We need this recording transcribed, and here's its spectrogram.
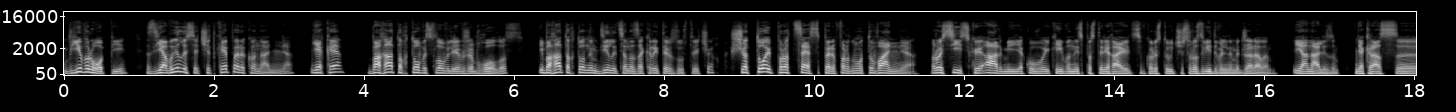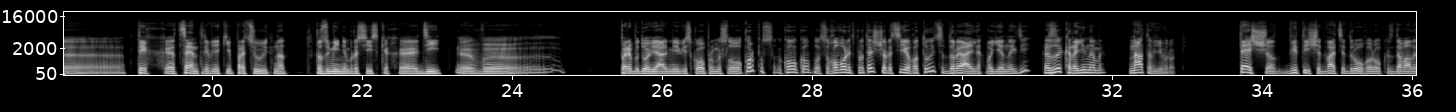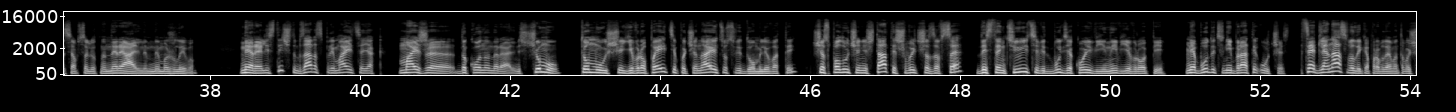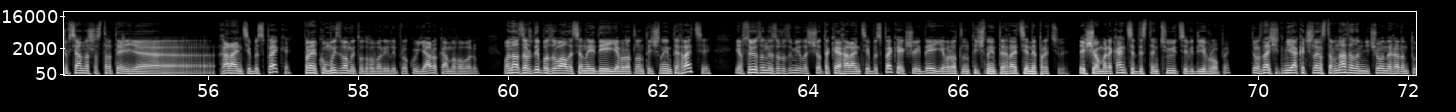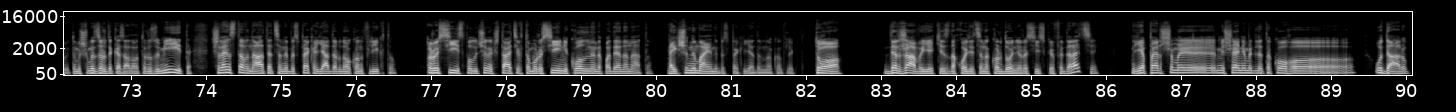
в Європі з'явилося чітке переконання, яке багато хто висловлює вже вголос, і багато хто ним ділиться на закритих зустрічах, що той процес переформатування російської армії, яку який вони спостерігають, користуючись розвідувальними джерелами і аналізом, якраз е- тих е, центрів, які працюють над розумінням російських е, дій е, в перебудові армії військово-промислового корпусу комплексу, говорить про те, що Росія готується до реальних воєнних дій з країнами НАТО в Європі. Те, що 2022 року здавалося абсолютно нереальним, неможливим, нереалістичним, зараз сприймається як майже доконана реальність. Чому? Тому що європейці починають усвідомлювати, що Сполучені Штати швидше за все дистанціюються від будь-якої війни в Європі, не будуть в ній брати участь. Це для нас велика проблема, тому що вся наша стратегія е, гарантій безпеки, про яку ми з вами тут говорили, про яку я роками говорив, вона завжди базувалася на ідеї євроатлантичної інтеграції, і абсолютно не зрозуміло, що таке гарантія безпеки, якщо ідея євроатлантичної інтеграції не працює. Якщо американці дистанціюються від Європи, то значить ніяке членство в НАТО нам нічого не гарантує. Тому що ми завжди казали: от розумієте, членство в НАТО це небезпека ядерного конфлікту. Росії, Сполучених Штатів, тому Росія ніколи не нападе на НАТО. А якщо немає небезпеки ядерного конфлікту, то держави, які знаходяться на кордоні Російської Федерації, є першими мішенями для такого удару.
